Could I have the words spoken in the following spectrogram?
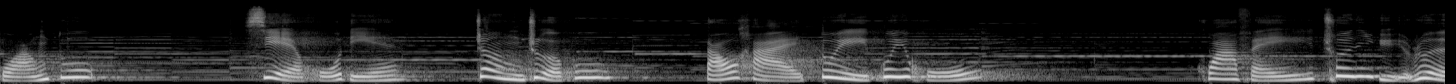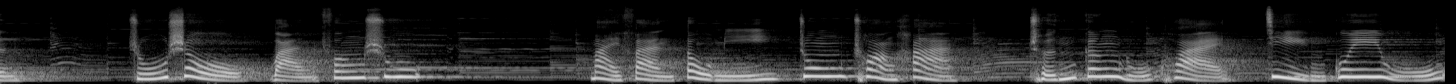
皇都，谢蝴蝶，正鹧鸪，岛海对归湖。花肥春雨润，竹瘦晚风疏。麦饭豆糜终创汉，纯羹炉筷尽归吴。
